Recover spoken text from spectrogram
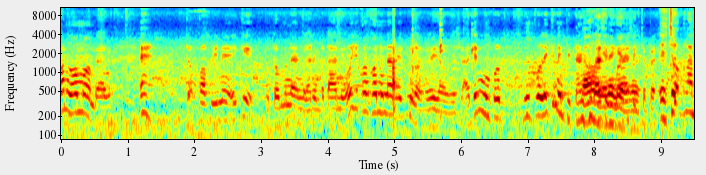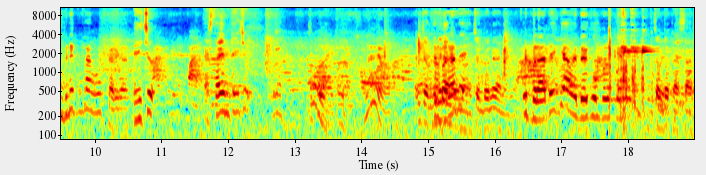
kan ngomong mbak eh cok kopi ini iki butuh menang ngeladin petani. Oh iya kon kono nang iku lho. Oh iya wis. Aja ngumpul ngumpul iki ning bidang Oh, masing ngene, masing ngene. cepet. Eh, cok lambene kurang wis jaringan Eh cuk, STNT cuk. nah ya Kan contohnya kan, contohnya kan. iki awake dhewe kumpul ngene Contoh dasar.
